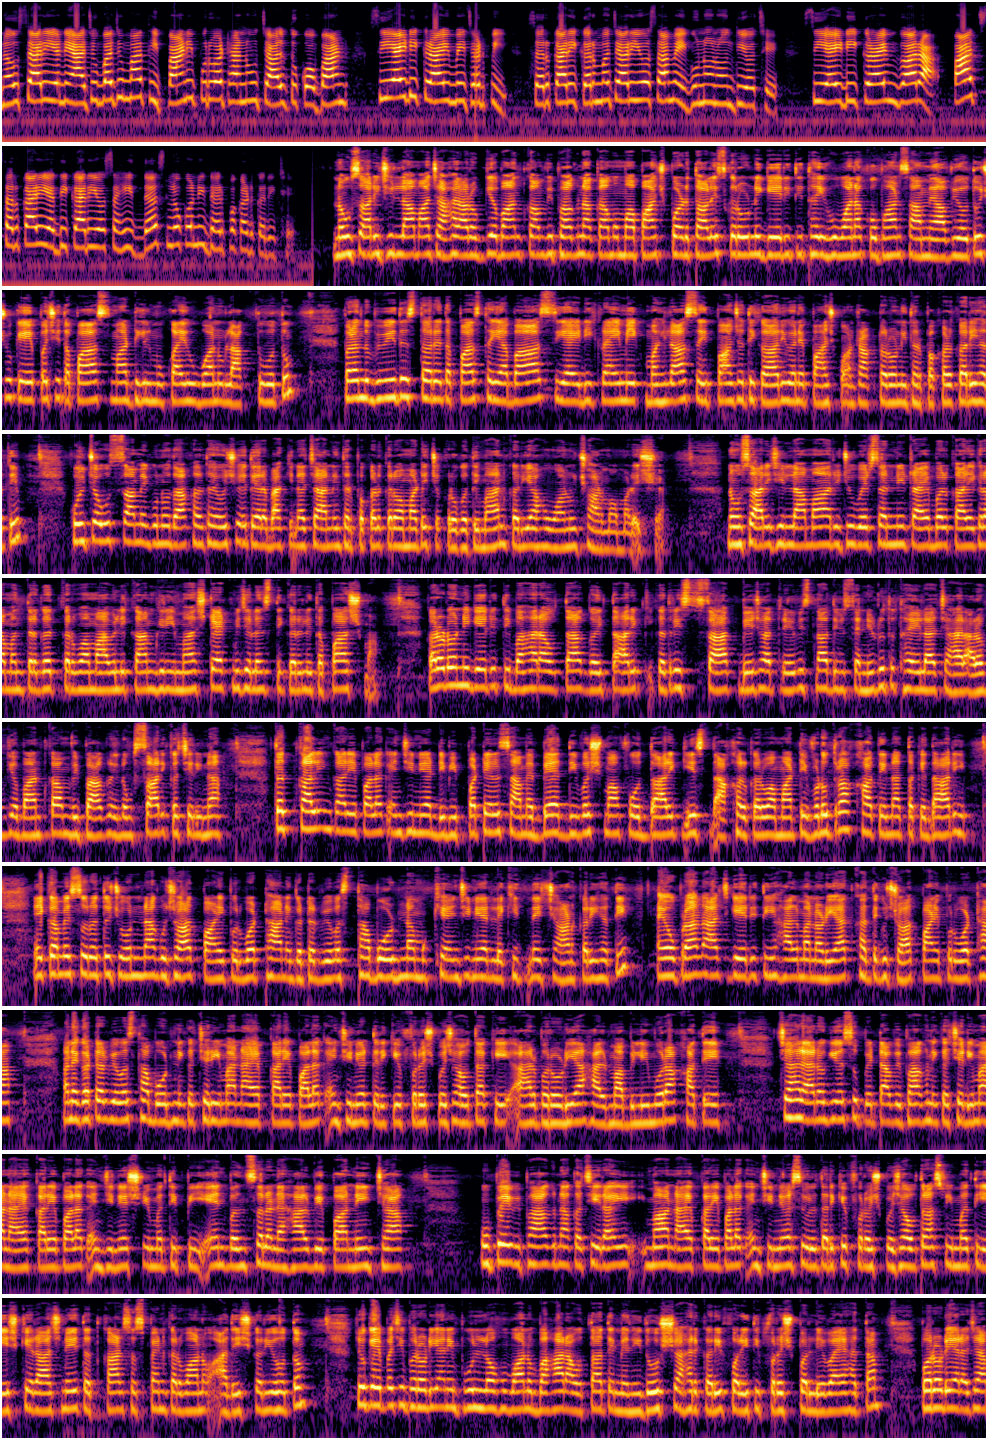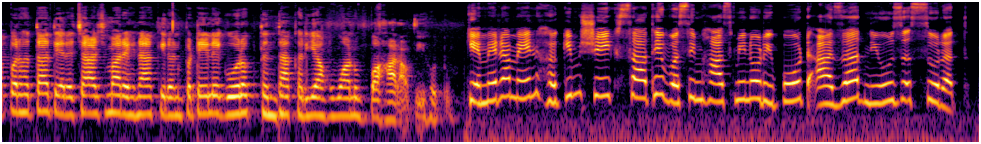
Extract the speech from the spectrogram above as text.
નવસારી અને આજુબાજુમાંથી પાણી પુરવઠાનું ચાલતું કૌભાંડ સીઆઈડી ક્રાઇમે ઝડપી. સરકારી કર્મચારીઓ સામે ગુનો નોંધ્યો છે. સીઆઈડી ક્રાઇમ દ્વારા પાંચ સરકારી અધિકારીઓ સહિત દસ લોકોની ધરપકડ કરી છે. નવસારી જિલ્લામાં જાહેર આરોગ્ય બાંધકામ વિભાગના કામોમાં પાંચ પડતાલીસ કરોડની ગેરરીતિ થઈ હોવાના કૌભાંડ સામે આવ્યું હતું, જોકે એ પછી તપાસમાં ઢીલ મુકાઈ હોવાનું લાગતું હતું. પરંતુ વિવિધ સ્તરે તપાસ થયા બાદ સીઆઈડી ક્રાઇમે એક મહિલા સહિત પાંચ અધિકારીઓ અને પાંચ કોન્ટ્રાક્ટરોની ધરપકડ કરી હતી. કુલ ચૌદ સામે ગુનો દાખલ થયો છે, ત્યારે બાકીના ચારની ધરપકડ કરવા માટે ચક્રો ગતિમાન કર્યા હોવાનું જાણવા મળે છે. નવસારી જિલ્લામાં રિજુવેશનની ટ્રાયબલ કાર્યક્રમ અંતર્ગત કરવામાં આવેલી કામગીરીમાં સ્ટેટ વિજિલન્સની કરેલી તપાસમાં કરોડોની ગેરરીતિ બહાર આવતા ગઈ તારીખ એકત્રીસ સાત બે હજાર ત્રેવીસના દિવસે નિવૃત્ત થયેલા ચાર આરોગ્ય બાંધકામ વિભાગની નવસારી કચેરીના તત્કાલીન કાર્યપાલક એન્જિનિયર ડીબી પટેલ સામે બે દિવસમાં ફોજદારી કેસ દાખલ કરવા માટે વડોદરા ખાતેના તકેદારી એકમે સુરત ઝોનના ગુજરાત પાણી પુરવઠા અને ગટર વ્યવસ્થા બોર્ડના મુખ્ય એન્જિનિયર લેખિતને જાણ કરી હતી. એ ઉપરાંત આજ ગેરરીતિ હાલમાં નડિયાદ ખાતે ગુજરાત પાણી પુરવઠા અને ગટર વ્યવસ્થા બોર્ડની કચેરીમાં નાયબ કાર્યપાલક એન્જિનિયર તરીકે ફરજ બજાવતા કે આર ભરોડિયા હાલમાં બિલીમોરા ખાતે જાહેર આરોગ્ય સુપેટા વિભાગની કચેરીમાં નાયક કાર્યપાલક engineer Shrimati P N Bansal અને હાલ વેપારની જા ઉપે વિભાગના કચેરીમાં નાયબ કાર્યપાલક એન્જિનિયર સિવિલ તરીકે ફરજ બજાવતા શ્રીમતી એચ કે રાજને તત્કાળ સસ્પેન્ડ કરવાનો આદેશ કર્યો હતો. જોકે પછી ભરોડિયાની ભૂલ ન હોવાનું બહાર આવતા તેમને નિર્દોષ જાહેર કરી ફરીથી ફરજ પર લેવાયા હતા. ભરોડિયા રજા પર હતા ત્યારે ચાર્જમાં રહેનાર કિરણ પટેલે ગોરખ ધંધા કર્યા હોવાનું બહાર આવ્યું હતું. કેમેરામેન હકીમ શેખ સાથે વસીમ હાસમીનો રિપોર્ટ આઝાદ ન્યૂઝ સુરત.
